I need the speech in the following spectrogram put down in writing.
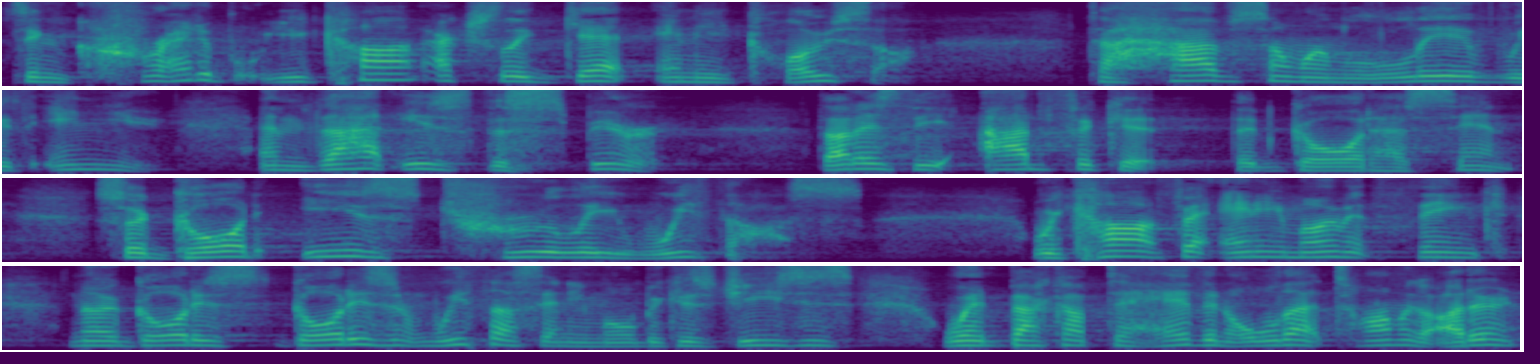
It's incredible. You can't actually get any closer to have someone live within you. And that is the Spirit, that is the advocate that God has sent. So God is truly with us. We can't for any moment think, no, God, is, God isn't with us anymore because Jesus went back up to heaven all that time ago. I don't,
